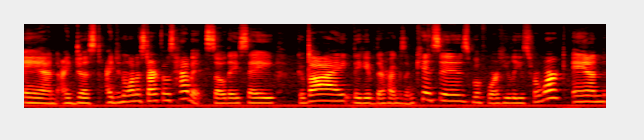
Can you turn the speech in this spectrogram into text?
And I just, I didn't want to start those habits. So they say goodbye, they give their hugs and kisses before he leaves for work, and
